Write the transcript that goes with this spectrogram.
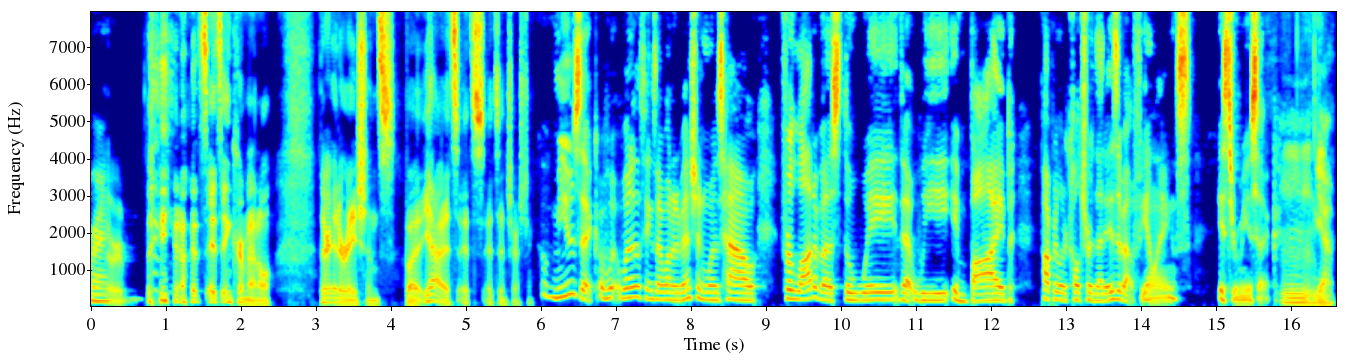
Right. or you know, it's it's incremental. They're iterations, but yeah, it's it's it's interesting. Music. W- One of the things I wanted to mention was how, for a lot of us, the way that we imbibe popular culture that is about feelings is through music. mm, yeah.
